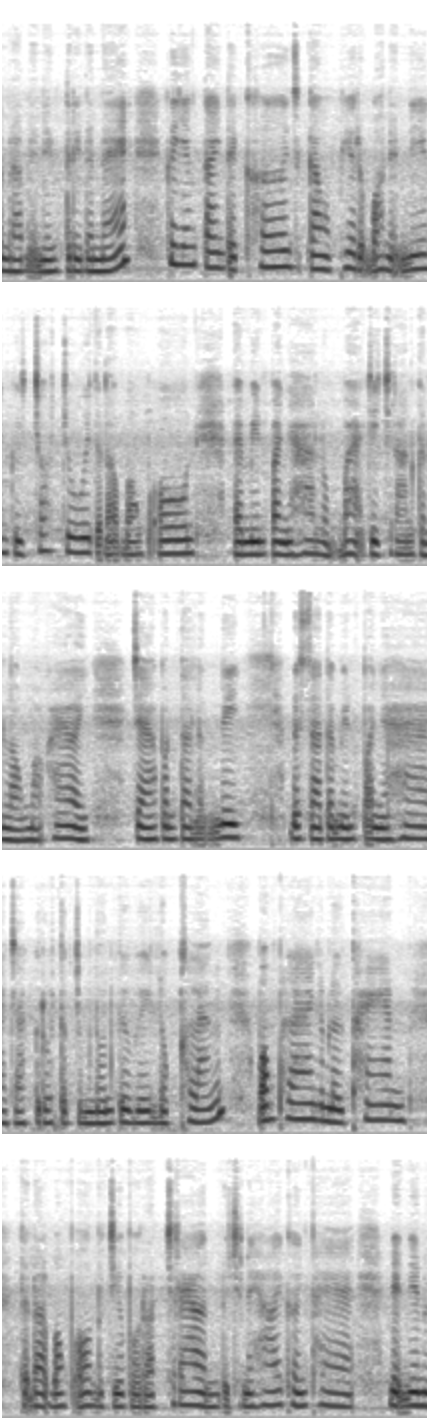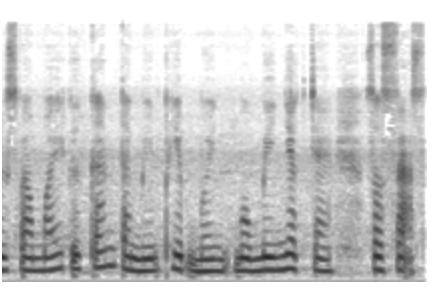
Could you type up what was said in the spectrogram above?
សម្រាប់អ្នកនាងត្រីដាណាគឺយើងតែងតែឃើញសកម្មភាពរបស់អ្នកនាង គឺចោះជួយទៅដល់បងប្អូន ដែលមានបញ្ហាលំបាកជាច្រើនកន្លងមកហើយចាប៉ុន្តែលើកនេះដោយសារតែមានបញ្ហាចាគ្រោះទឹកចំនួនគឺវាលុកខ្លាំងបំផ្លាញលំនៅឋានទៅដល់បងប្អូនប្រជាពលរដ្ឋច្រើនដូច្នេះហើយឃើញថា អ្នកនាងនិងស្វាមីគឺកាន់តែមានភាពមមាញឹកចាសស័កស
